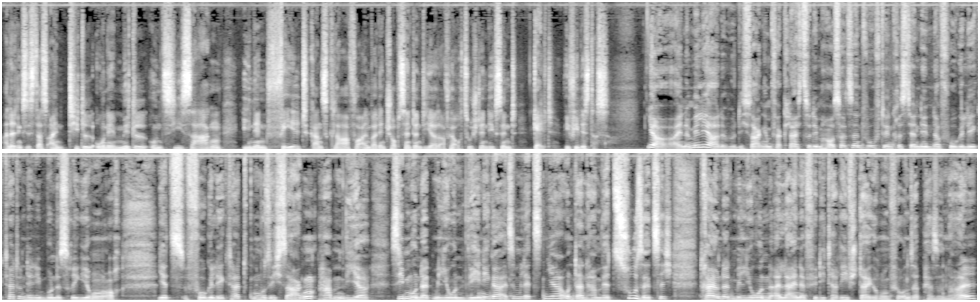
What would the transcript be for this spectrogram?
Allerdings ist das ein Titel ohne Mittel und Sie sagen, Ihnen fehlt ganz klar, vor allem bei den Jobcentern, die ja dafür auch zuständig sind, Geld. Wie viel ist das? Ja, eine Milliarde, würde ich sagen, im Vergleich zu dem Haushaltsentwurf, den Christian Lindner vorgelegt hat und den die Bundesregierung auch jetzt vorgelegt hat, muss ich sagen, haben wir 700 Millionen weniger als im letzten Jahr und dann haben wir zusätzlich 300 Millionen alleine für die Tarifsteigerung für unser Personal,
